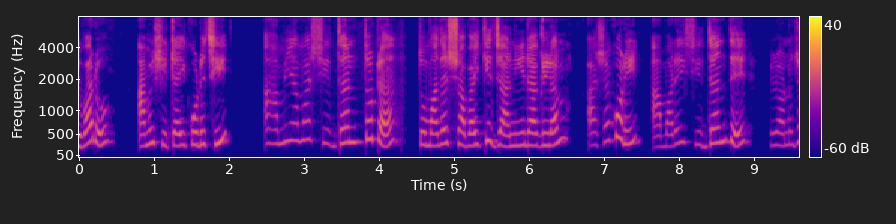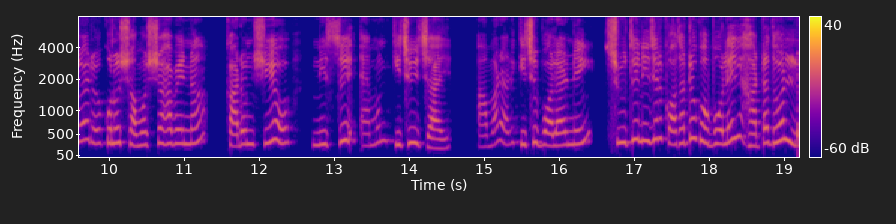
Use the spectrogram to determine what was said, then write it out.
এবারও আমি সেটাই করেছি। আমি আমার সিদ্ধান্তটা তোমাদের সবাইকে জানিয়ে রাখলাম। আশা করি আমার এই সিদ্ধান্তে রণজয়েরও কোনো সমস্যা হবে না, কারণ সেও নিশ্চয়ই এমন কিছুই চায়। আমার আর কিছু বলার নেই। শ্রুতি নিজের কথাটুকু বলেই হাঁটা ধরল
